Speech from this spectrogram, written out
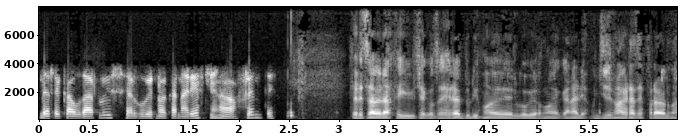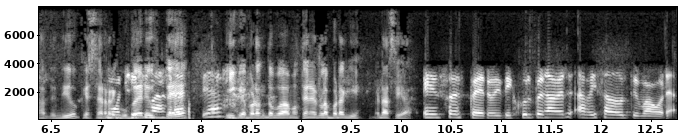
de recaudarlo y sea el Gobierno de Canarias quien haga frente. Teresa Verástegui, viceconsejera de Turismo del Gobierno de Canarias. Muchísimas gracias por habernos atendido. Que se recupere usted y que pronto podamos tenerla por aquí. Gracias. Eso espero. Y disculpen haber avisado a última hora.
